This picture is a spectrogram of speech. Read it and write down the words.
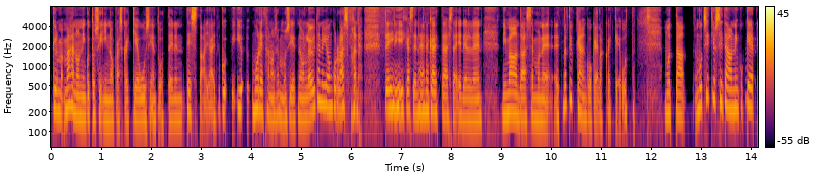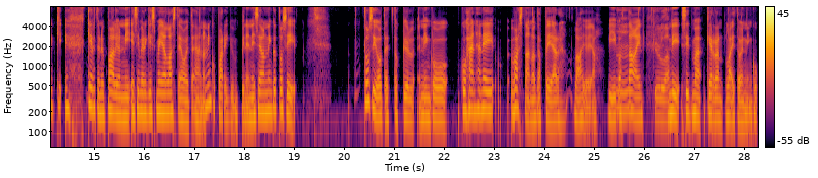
kyllä mä, mähän on niinku tosi innokas kaikkien uusien tuotteiden testaaja. Et kun jo- monethan on semmoisia, että ne on löytänyt jonkun rasvan teini-ikäisenä ja ne käyttää sitä edelleen. Niin mä oon taas semmoinen, että mä tykkään kokeilla kaikkea uutta. Mutta, mutta sitten jos sitä on niinku ker- kertynyt paljon, niin esimerkiksi meidän lastenhoitajahan on niinku parikymppinen, niin se on niinku tosi tosi otettu kyllä, niin kuin, kun hän ei vastaanota PR-lahjoja viikoittain, Kyllä. mm. niin sitten mä kerran laitoin niin kuin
